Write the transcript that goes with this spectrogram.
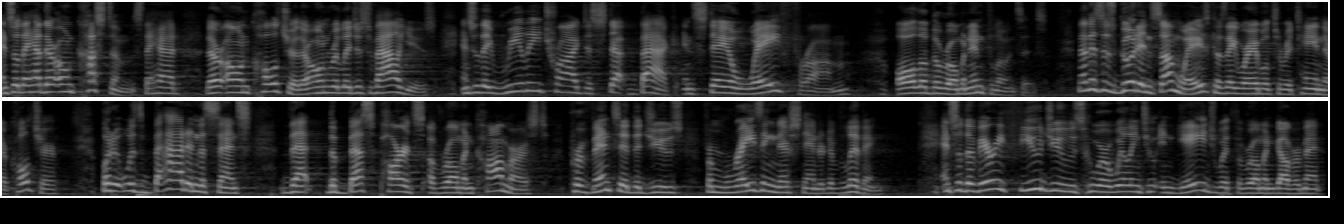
And so they had their own customs, they had their own culture, their own religious values. And so they really tried to step back and stay away from all of the Roman influences. Now, this is good in some ways because they were able to retain their culture, but it was bad in the sense that the best parts of Roman commerce prevented the Jews from raising their standard of living. And so the very few Jews who were willing to engage with the Roman government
